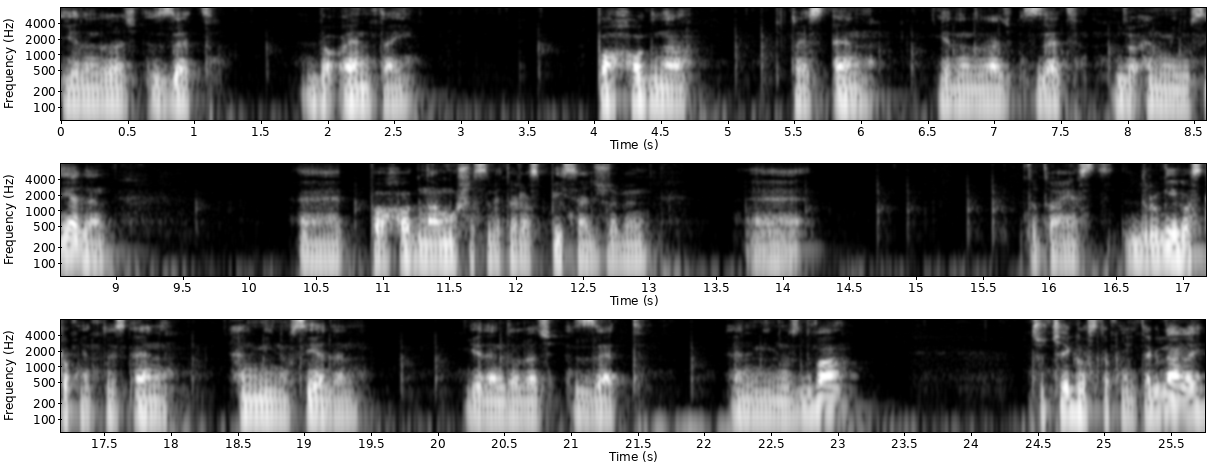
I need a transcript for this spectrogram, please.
1 dodać z do n tej, pochodna to jest n, 1 dodać z do n minus 1, e, pochodna, muszę sobie to rozpisać, żebym to to jest drugiego stopnia, to jest n, n minus 1, 1 dodać z, n minus 2, trzeciego stopnia i tak dalej,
